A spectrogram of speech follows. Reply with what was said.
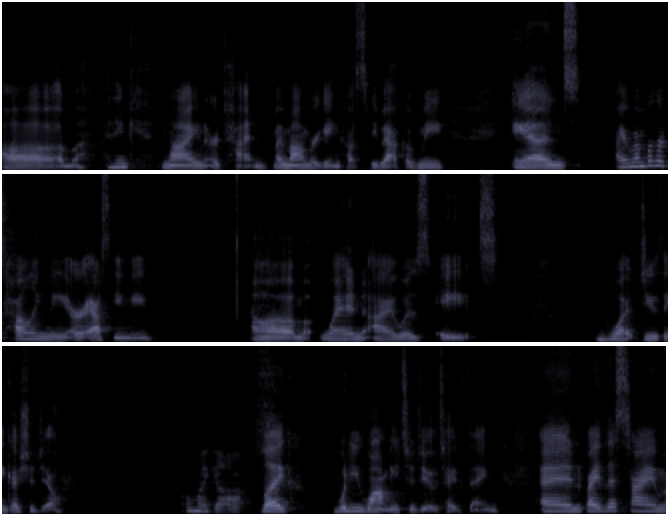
um i think 9 or 10 my mom regained custody back of me and i remember her telling me or asking me um when i was 8 what do you think i should do Oh my gosh. like what do you want me to do type thing and by this time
